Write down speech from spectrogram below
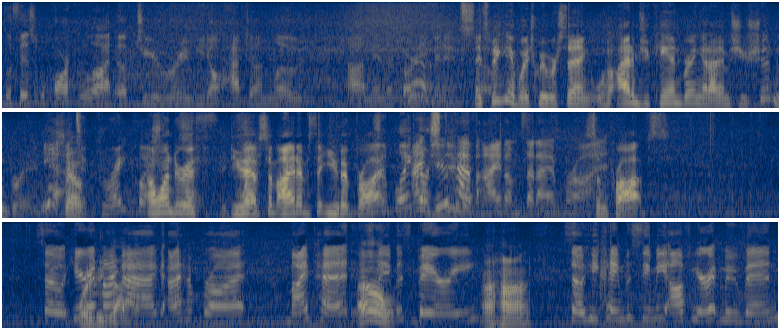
the physical parking lot up to your room. You don't have to unload um, in the 30 minutes. And speaking of which, we were saying well, items you can bring and items you shouldn't bring. yeah, so that's a great question. I wonder if do you have some items that you have brought? So Blake, I do student- have items that I have brought. some props? so here What in my got? bag, I have brought my pet. His Oh. name is Barry. Uh huh. So he came to see me off here at Move In.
